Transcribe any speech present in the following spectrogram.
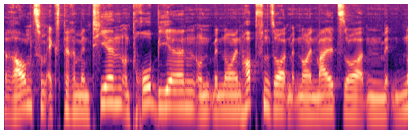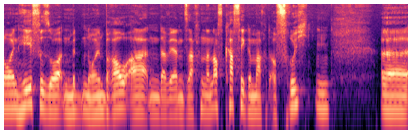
Raum zum Experimentieren und Probieren und mit neuen Hopfensorten, mit neuen Malzsorten, mit neuen Hefesorten, mit neuen Brauarten. Da werden Sachen dann auf Kaffee gemacht, auf Früchten. Äh,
